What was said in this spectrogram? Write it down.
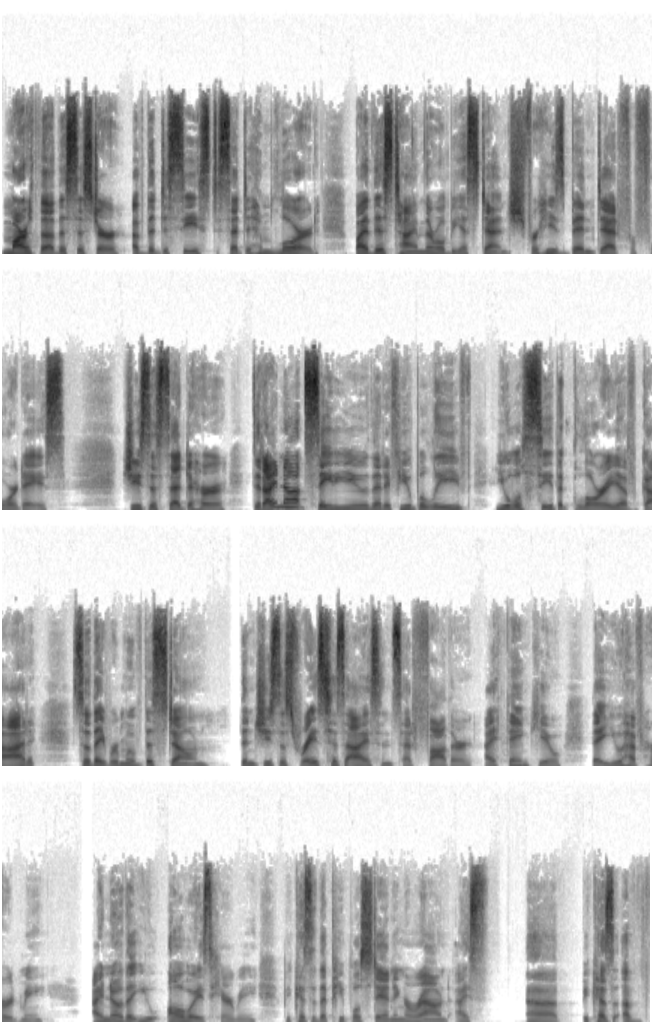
martha the sister of the deceased said to him lord by this time there will be a stench for he's been dead for four days Jesus said to her, Did I not say to you that if you believe, you will see the glory of God? So they removed the stone. Then Jesus raised his eyes and said, Father, I thank you that you have heard me. I know that you always hear me because of the people standing around. I, uh, because of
